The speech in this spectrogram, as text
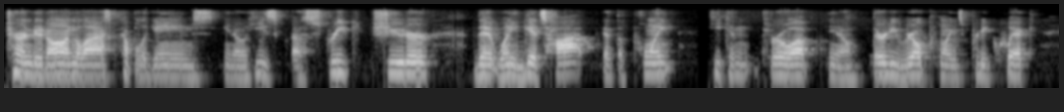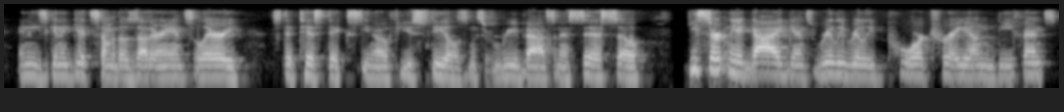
turned it on the last couple of games. You know, he's a streak shooter that when he gets hot at the point, he can throw up, you know, 30 real points pretty quick, and he's going to get some of those other ancillary statistics, you know, a few steals and some rebounds and assists. So he's certainly a guy against really, really poor Trae Young defense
